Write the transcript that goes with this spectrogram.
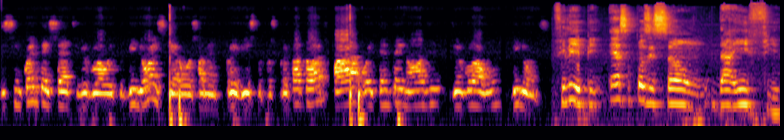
de 57,8 bilhões, que era o orçamento previsto para os precatórios, para 89,1 bilhões. Felipe, essa posição da IFE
